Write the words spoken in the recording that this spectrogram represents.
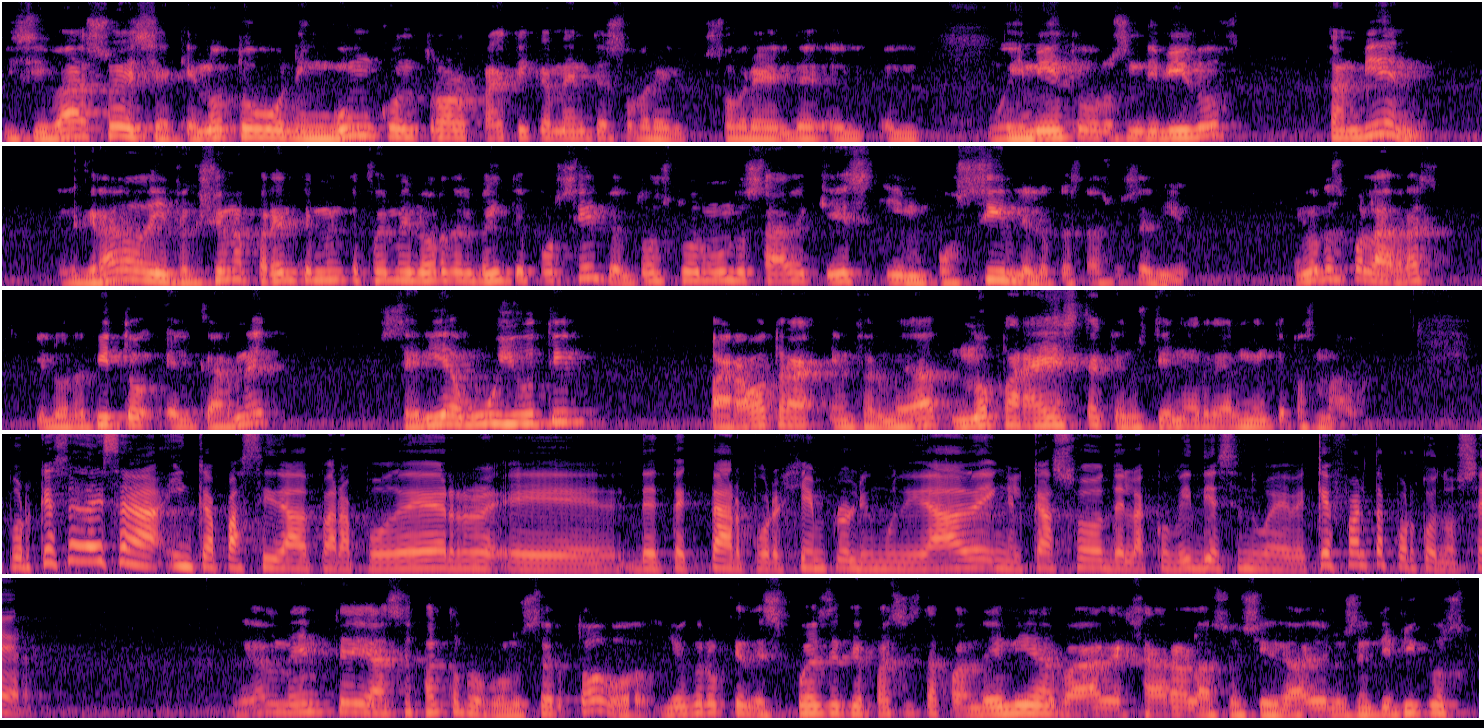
Y si va a Suecia, que no tuvo ningún control prácticamente sobre, el movimiento de los individuos, también el grado de infección aparentemente fue menor del 20%. Entonces todo el mundo sabe que es imposible lo que está sucediendo. En otras palabras, y lo repito, el carnet sería muy útil para otra enfermedad, no para esta que nos tiene realmente pasmado. ¿Por qué se da esa incapacidad para poder eh, detectar, por ejemplo, la inmunidad en el caso de la COVID-19? ¿Qué falta por conocer? realmente hace falta por conocer todo. Yo creo que después de que pase esta pandemia va a dejar a la sociedad y a los científicos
